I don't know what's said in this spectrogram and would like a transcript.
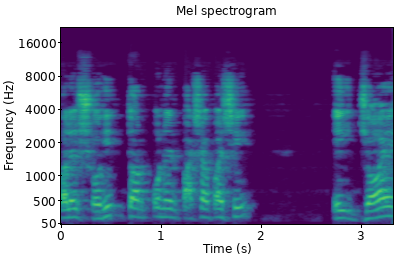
ফলে শহীদ তর্পণের পাশাপাশি এই জয়,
